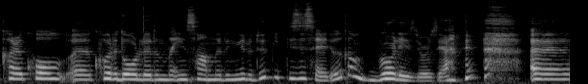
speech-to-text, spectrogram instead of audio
karakol e, koridorlarında insanların yürüdüğü bir dizi seyrediyorduk ama böyle izliyoruz yani. Ee,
